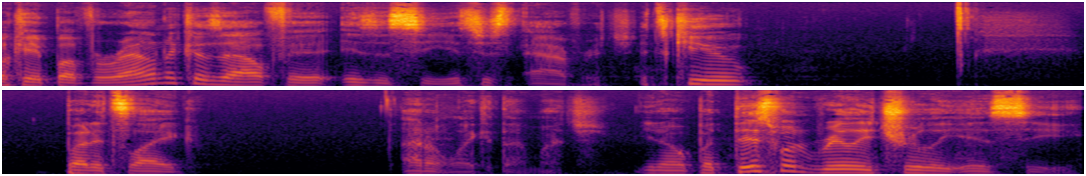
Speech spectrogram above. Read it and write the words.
Okay, but Veronica's outfit is a C. It's just average. It's cute, but it's like I don't like it that much. You know, but this one really truly is C.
